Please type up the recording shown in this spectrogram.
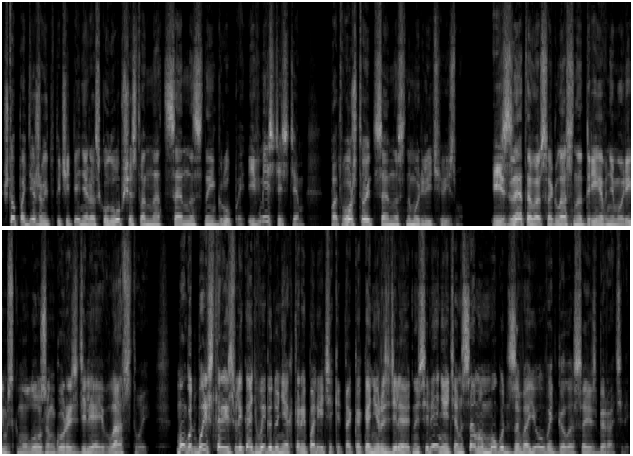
что поддерживает впечатление раскола общества на ценностные группы и вместе с тем потворствует ценностному релятивизму. Из этого, согласно древнему римскому лозунгу «разделяй и властвуй», могут быстро извлекать выгоду некоторые политики, так как они разделяют население и тем самым могут завоевывать голоса избирателей.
